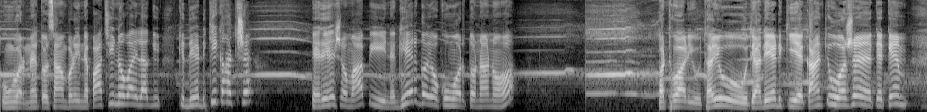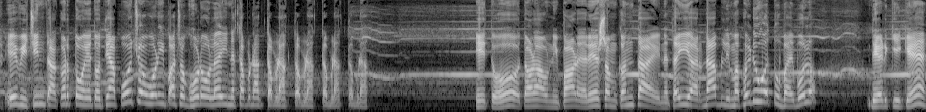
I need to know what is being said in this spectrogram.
કુંવરને તો સાંભળીને પાછી નવાઈ લાગી કે દેડકી કાંચ છે? એ રેશમ આપીને ઘેર ગયો કુંવર તો નાનો, હો. અઠવાડિયું થયું. ત્યાં દેડકીએ કાંચ્યું હશે કે કેમ? એવી ચિંતા કરતો એ તો ત્યાં પહોંચ્યો, વળી પાછો ઘોડો લઈને તબડાક તબડાક તબડાક તબડાક તબડાક. એ તો તળાવની પાળે રેશમ કંતાય ને તૈયાર ડાબલીમાં પડ્યું હતું ભાઈ, બોલો. દેડકી કે,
